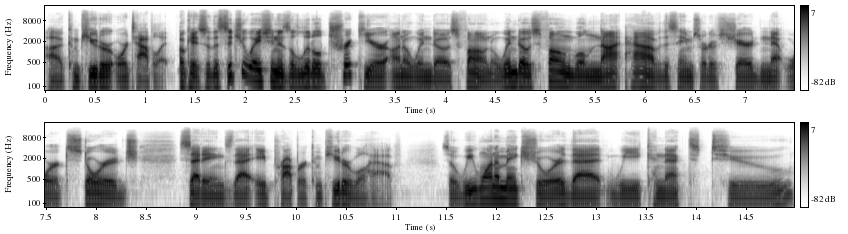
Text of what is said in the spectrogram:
uh, computer or tablet. Okay, so the situation is a little trickier on a Windows phone. A Windows phone will not have the same sort of shared network storage settings that a proper computer will have. So we want to make sure that we connect to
